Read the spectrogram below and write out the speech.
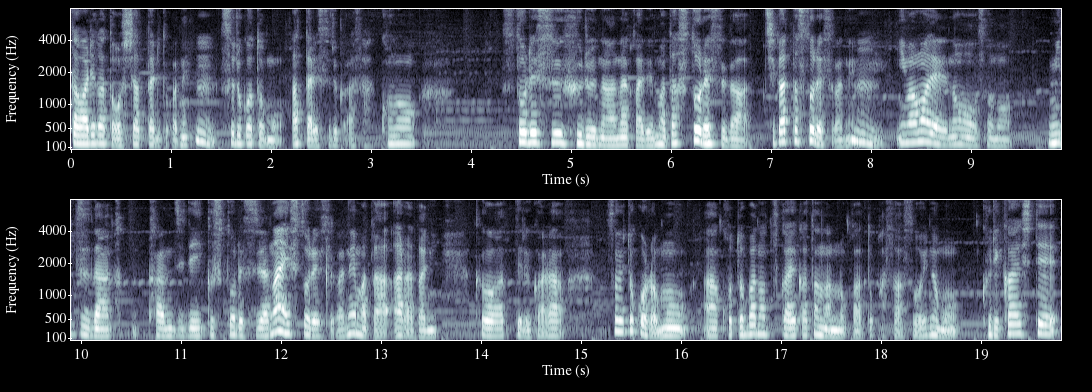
伝わり方をしちゃったりとかねうん、することもあったりするからさこのストレスフルな中でまたストレスが違ったストレスがね、うん、今までのその密な感じでいくストレスじゃないストレスがねまた新たに加わってるからそういうところもあ言葉の使い方なのかとかさそういうのも繰り返して、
